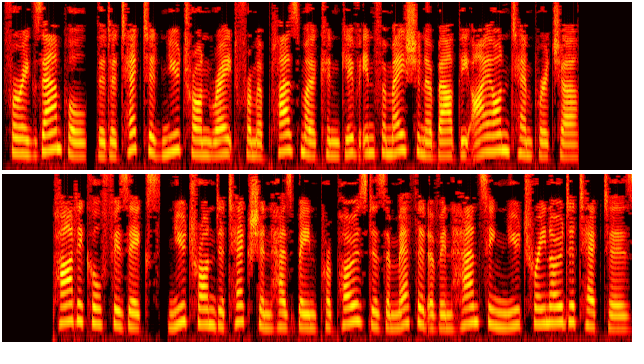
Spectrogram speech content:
For example, the detected neutron rate from a plasma can give information about the ion temperature. Particle physics – Neutron detection has been proposed as a method of enhancing neutrino detectors.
